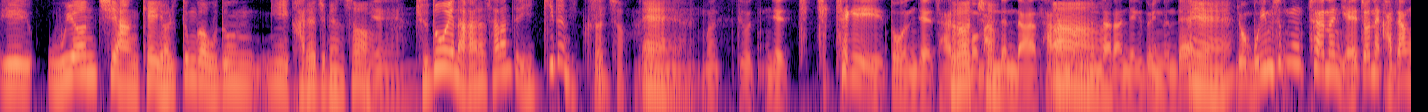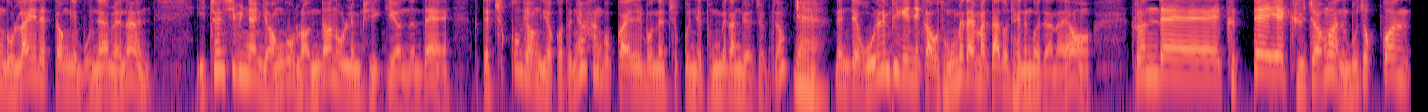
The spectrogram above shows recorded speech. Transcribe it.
이 우연치 않게 열등과 우등이 가려지면서 예. 주도에 나가는 사람들이 있기는 있지. 그렇죠. 예. 예. 뭐, 또 이제 직- 직책이 또 이제 잘뭐 그렇죠. 만든다, 사람 아. 만든다라는 얘기도 있는데, 예. 요 무임승차는 예전에 가장 논란이 됐던 게 뭐냐면은 2012년 영국 런던 올림픽이었는데 그때 축구 경기였거든요. 한국과 일본의 축구 이제 동메달 결정죠. 예. 근데 이제 올림픽이니까 동메달만 따도 되는 거잖아요. 그런데 그때의 규정은 무조건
